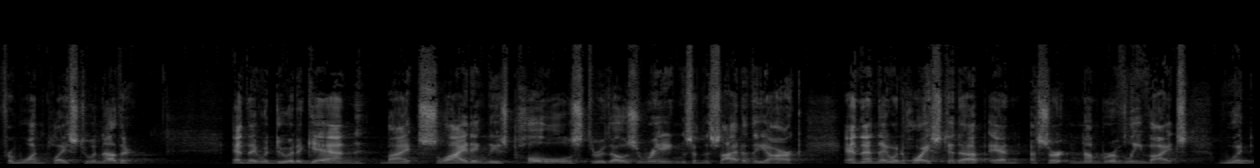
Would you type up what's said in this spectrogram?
from one place to another. And they would do it again by sliding these poles through those rings in the side of the ark, and then they would hoist it up, and a certain number of Levites would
